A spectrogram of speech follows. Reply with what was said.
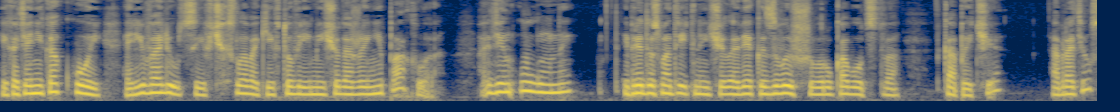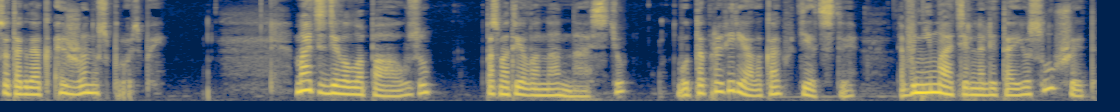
и хотя никакой революции в Чехословакии в то время еще даже и не пахло, один умный и предусмотрительный человек из высшего руководства КПЧ обратился тогда к Эжену с просьбой. Мать сделала паузу, посмотрела на Настю, будто проверяла, как в детстве, внимательно ли та ее слушает,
